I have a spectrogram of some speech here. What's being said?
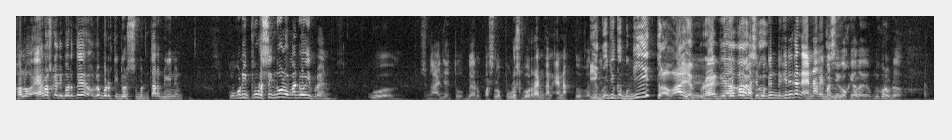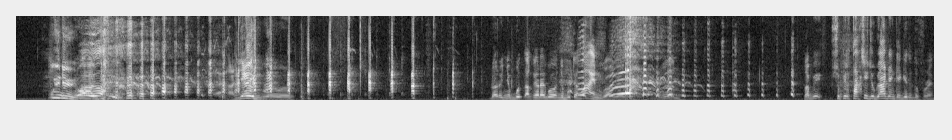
kalau Eros kan ibaratnya, lu baru tidur sebentar dingin, gue gue dipulsin dulu sama doi, friend, wah, sengaja tuh, biar pas lo pules gue rem kan enak tuh, Ya gue juga begitu awalnya, Fred. Itu Ya, kalau masih begini begini kan enak ya masih oke lah ya. Ini kalau udah. Widih, anjing. Anjing gue. Dari nyebut akhirnya gue nyebut yang lain gue. Tapi supir taksi juga ada yang kayak gitu tuh, friend.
